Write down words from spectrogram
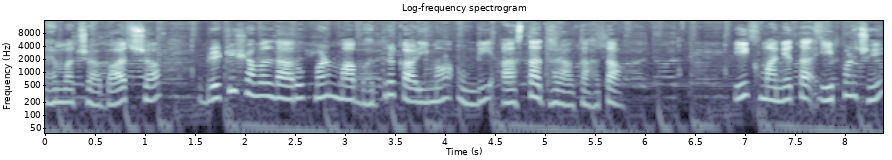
અહેમદ શાહ બાદશાહ, બ્રિટિશ અમલદારો પણ મા ભદ્રકાળીમાં ઊંડી આસ્થા ધરાવતા હતા. એક માન્યતા એ પણ છે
